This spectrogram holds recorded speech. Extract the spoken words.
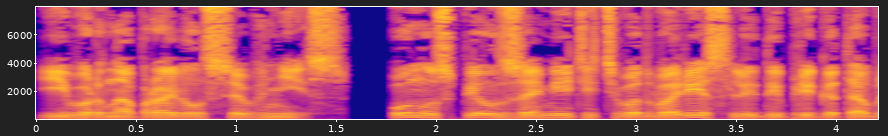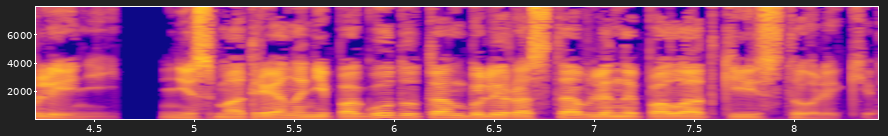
Ивар направился вниз. Он успел заметить во дворе следы приготовлений. Несмотря на непогоду, там были расставлены палатки и столики.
